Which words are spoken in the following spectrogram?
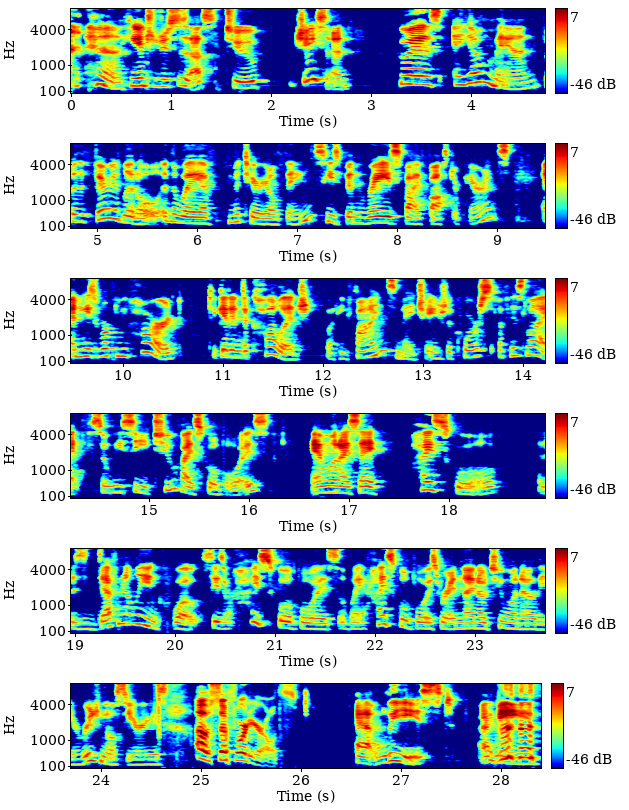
he introduces us to Jason, who is a young man with very little in the way of material things. He's been raised by foster parents, and he's working hard to get into college. What he finds may change the course of his life. So we see two high school boys, and when I say high school, that is definitely in quotes. These are high school boys, the way high school boys were in 90210, the original series Oh, so 40 year olds. at least I mean,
